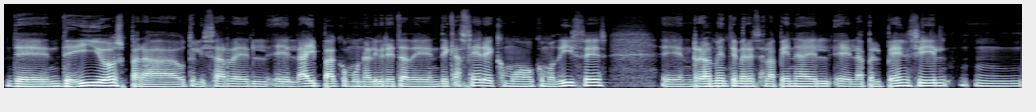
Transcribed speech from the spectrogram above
de, iOS para utilizar el, el iPad como una libreta de, de quehaceres, como, como dices? Eh, ¿Realmente merece la pena el, el Apple Pencil? Mm,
